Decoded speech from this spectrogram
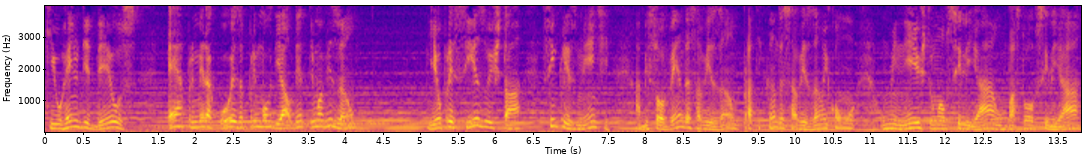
que o reino de Deus é a primeira coisa primordial dentro de uma visão. E eu preciso estar simplesmente absorvendo essa visão, praticando essa visão e como um ministro, um auxiliar, um pastor auxiliar,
